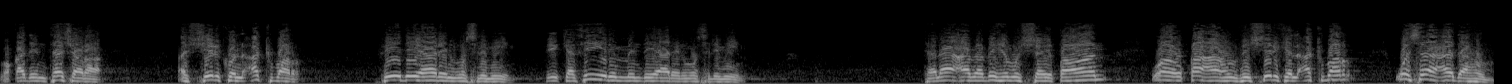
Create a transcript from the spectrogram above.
وقد انتشر الشرك الأكبر في ديار المسلمين في كثير من ديار المسلمين. تلاعب بهم الشيطان وأوقعهم في الشرك الأكبر وساعدهم.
